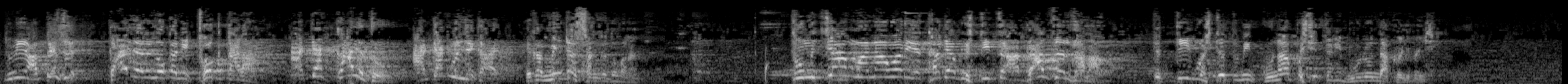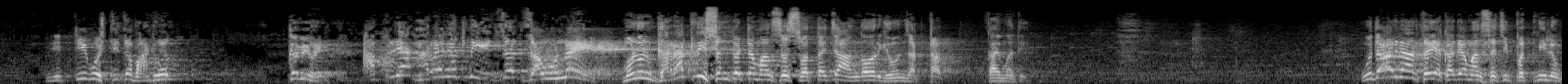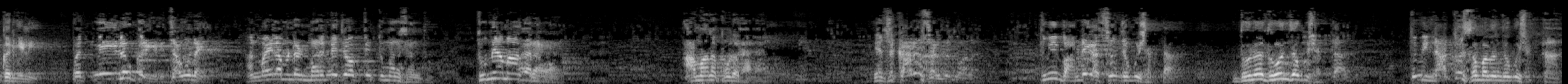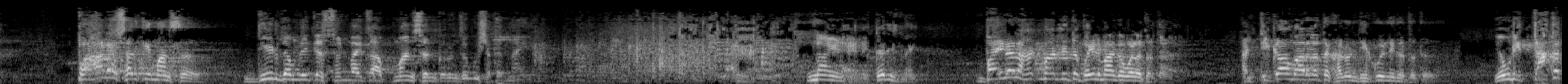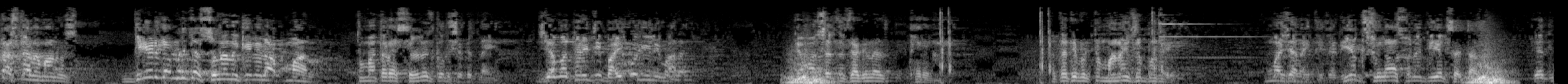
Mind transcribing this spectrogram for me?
तुम्ही अभ्यास काय झालं लोकांनी? ठोक ताळा अटॅक काय येतो अटॅक म्हणजे काय? एका मिनिटात सांगतो तुम्हाला. तुमच्या मनावर एखाद्या गोष्टीचा आघात जर झाला तर ती गोष्ट तुम्ही कुणापाशी तरी बोलून दाखवली पाहिजे. म्हणजे ती गोष्टीचं भांडवल कमी होईल. आपल्या घराण्यातली इज्जत जाऊ नये म्हणून घरातली संकट माणसं स्वतःच्या अंगावर घेऊन जगतात काय मते उदाहरणार्थ एखाद्या माणसाची पत्नी लवकर गेली. पत्नी लवकर गेली जाऊ नये आणि महिला मंडळ मरण्याच्या बाबतीत तुम्हाला सांगतो. तुम्ही मागा राहा. आम्हाला पुढे घाला याचं कारण सांगतो तुम्हाला. तुम्ही भांडे घासून जगू शकता. धुणं धुवून जगू शकता. तुम्ही नातू सांभाळून जगू शकता. पहाडासारखी माणसं दीड जमलेच्या सणबाईचा अपमान सहन करून जगू शकत नाही. नाही नाही नाही कधीच नाही. बैलाला हाक मारली तर बैल मागं वळत होता. आणि टिकाव मारला तर खालून ढेकूळ निघत होतं. एवढी ताकद असताना माणूस दीड जमणीच्या सुनानं केलेला अपमान तो म्हातारा सहनच करू शकत नाही. ज्या म्हातारीची बायको गेली महाराज तेव्हा माणसाचं जगणं खरं आता ते फक्त म्हणायचं बरं आहे. मजा नाही त्याच्यात. एक सुना सुना ती एक सटा त्यात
